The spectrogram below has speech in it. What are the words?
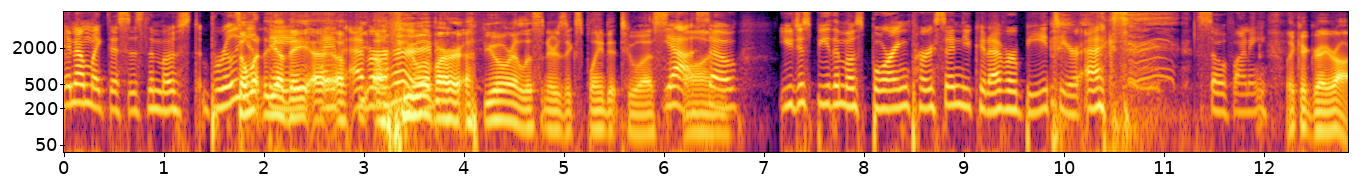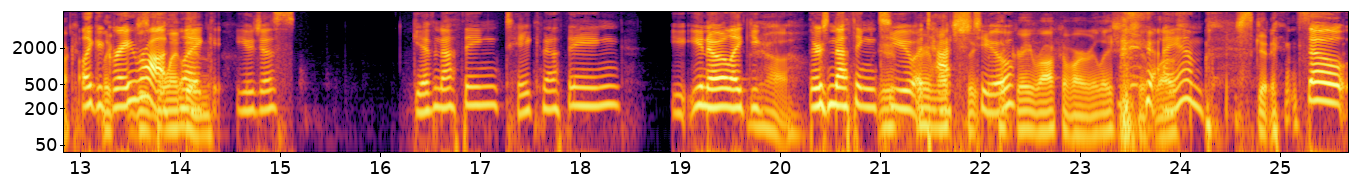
and I'm like this is the most brilliant Someone, thing yeah, they I've uh, few, ever a heard. few of our a few of our listeners explained it to us. Yeah, on- so you just be the most boring person you could ever be to your ex. so funny. like a gray rock, Like a gray rock. blend in. Like you just give nothing, take nothing. You, you know, like you, yeah. there's nothing You're to attach the, to. the gray rock of our relationship. Love. I am. Just kidding. So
